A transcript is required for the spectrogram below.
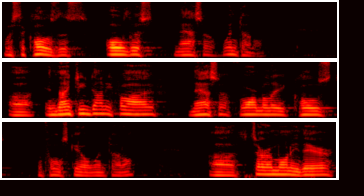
was to close this oldest NASA wind tunnel. Uh, in 1995, NASA formally closed the full scale wind tunnel. Uh, ceremony there,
